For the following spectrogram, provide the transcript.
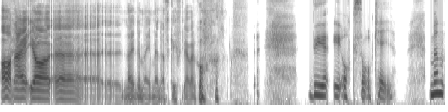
Ja, nej, jag eh, nöjde mig med den skriftliga versionen. Det är också okej. Men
